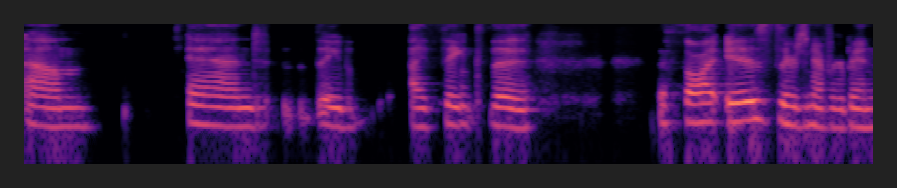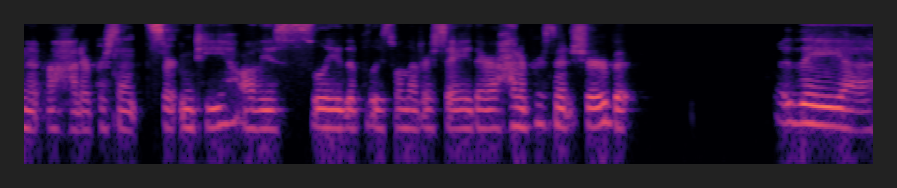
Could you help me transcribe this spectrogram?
Yeah. Um, and they, I think the the thought is there's never been a hundred percent certainty. Obviously, the police will never say they're a hundred percent sure, but they uh,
